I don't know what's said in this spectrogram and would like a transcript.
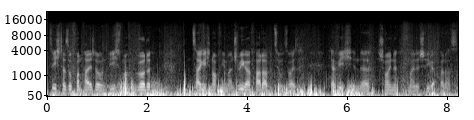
was ich da so von halte und wie ich es machen würde. Dann zeige ich noch, wie mein Schwiegervater, beziehungsweise ja, wie ich in der Scheune meines Schwiegervaters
